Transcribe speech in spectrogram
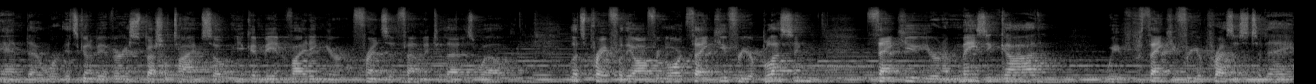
And uh, it's going to be a very special time, so you can be inviting your friends and family to that as well. Let's pray for the offering. Lord, thank you for your blessing. Thank you. You're an amazing God. We thank you for your presence today.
